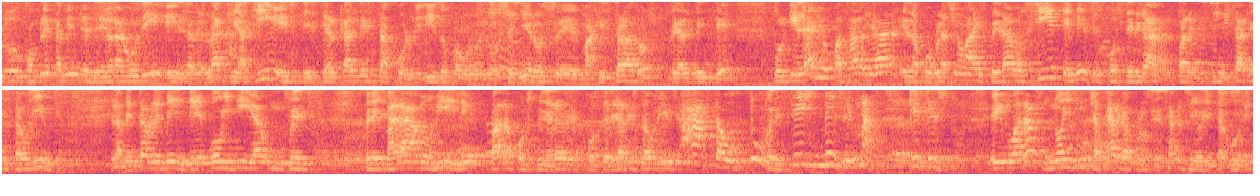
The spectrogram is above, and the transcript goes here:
lo- completamente, señora Gudi. eh, la verdad que aquí este, este alcalde está coludido con los señores eh, magistrados, realmente, porque el año pasado ya eh, la población ha esperado siete meses postergaron para que se instale esta audiencia. Lamentablemente, hoy día un juez preparado viene para postergar, esta audiencia hasta octubre, seis meses más. ¿Qué es esto? En Huaraz no hay mucha carga procesal, señorita Gudi.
